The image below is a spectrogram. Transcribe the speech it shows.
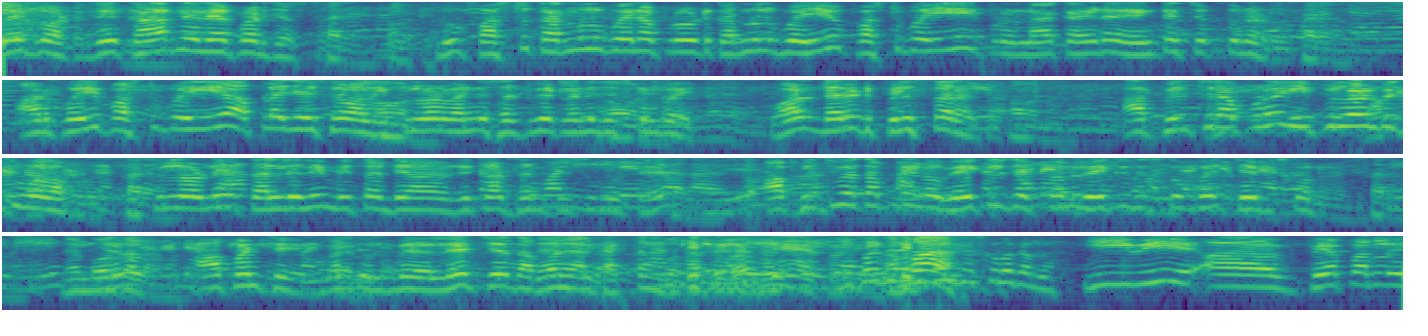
లైఫ్ బాగుంటుంది నేను కార్ నేను ఏర్పాటు చేస్తాను నువ్వు ఫస్ట్ కర్నూలు పోయినప్పుడు ఒకటి కర్నూలు పోయి ఫస్ట్ పోయి ఇప్పుడు నాకు ఐడియా వెంకటేష్ చెప్తున్నాడు. ఆడు పోయి ఫస్ట్ పోయి అప్లై చేసిన వాళ్ళు పిల్లోడు అన్ని సర్టిఫికేట్లు అన్ని తీసుకుని పోయి వాళ్ళు డైరెక్ట్ పిలుస్తారంట. ఆ పిలిచినప్పుడు ఈ పిల్లోని పిలిచిపోవాలి పిల్లోని తల్లిని మిగతా రికార్డ్స్ అని తీసుకుపోతే ఆ పిలిచిపోయేటప్పుడు నేను వెహికల్ చెప్తాను వెహికల్ తీసుకొని పోయి చేయించుకుంటాను ఆ పని చేయి. మరి లేట్. అమ్మా, ఇవి ఆ పేపర్లు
